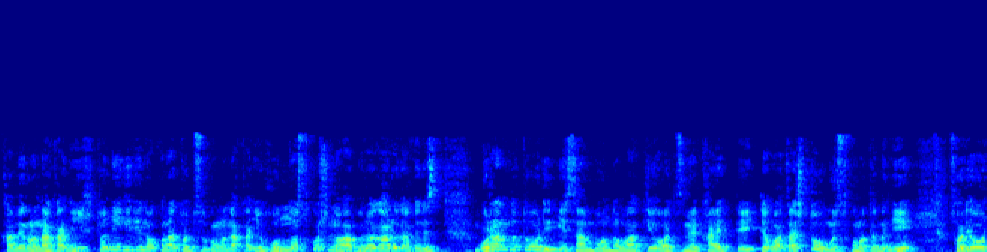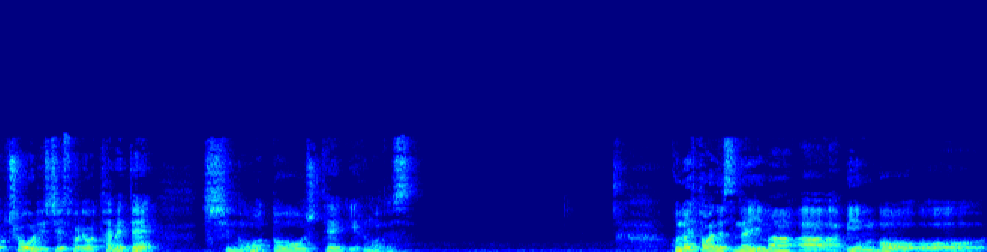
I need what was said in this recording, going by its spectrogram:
亀の中に一握りの粉と壺の中にほんの少しの油があるだけです。ご覧の通り2、3本の薪を集め帰っていって、私と息子のために、それを調理し、それを食べて、死のうとしているのです。この人はですね、今、貧乏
